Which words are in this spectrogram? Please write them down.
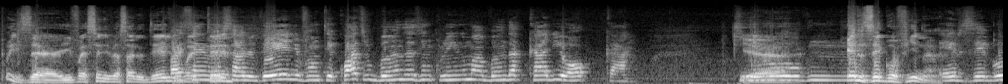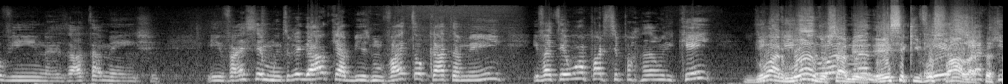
Pois é, e vai ser aniversário dele, Vai, vai, ser ter. aniversário dele, vão ter quatro bandas, incluindo uma banda carioca. Que é eu, hum, Herzegovina. Herzegovina, exatamente. E vai ser muito legal que a Abismo vai tocar também e vai ter uma participação de quem? Do? Armando, Do sabe? Armando. Esse que vos Esse fala. aqui.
